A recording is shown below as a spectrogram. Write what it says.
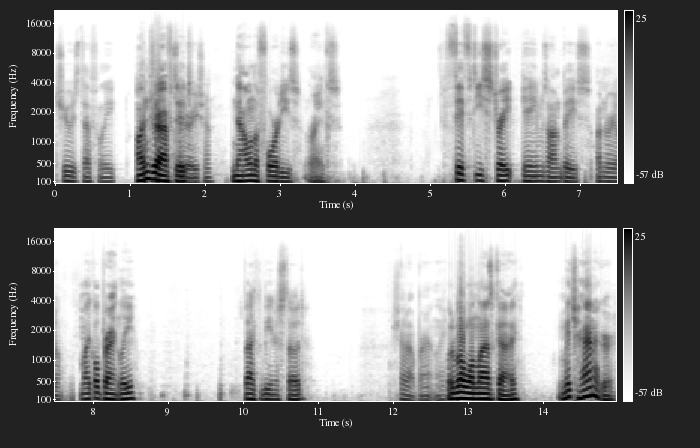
Choo is definitely undrafted, consideration. now in the 40s ranks. 50 straight games on base. Unreal. Michael Brantley, back to being a stud. Shout out Brantley. What about one last guy? Mitch Haniger,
